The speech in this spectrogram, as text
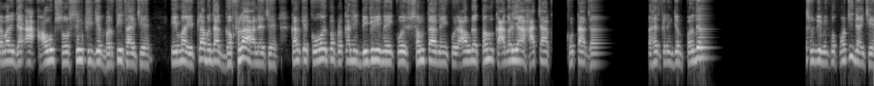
તમારી આ આઉટસોર્સિંગથી જે ભરતી થાય છે, એમાં એટલા બધા ગફલા હાલે છે. કારણ કે કોઈ પણ પ્રકારની ડિગ્રી નહીં, કોઈ ક્ષમતા નહીં, કોઈ આવડત તમ કાગળિયા હાચા ખોટા જાહેર કરીને જેમ પરદેશ સુધી લોકો પહોંચી જાય છે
